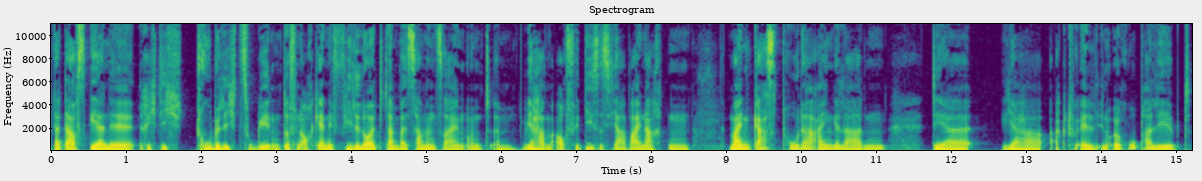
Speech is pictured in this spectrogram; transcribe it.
da darf es gerne richtig trubelig zugehen, dürfen auch gerne viele Leute dann beisammen sein. Und ähm, wir haben auch für dieses Jahr Weihnachten meinen Gastbruder eingeladen, der ja aktuell in Europa lebt,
